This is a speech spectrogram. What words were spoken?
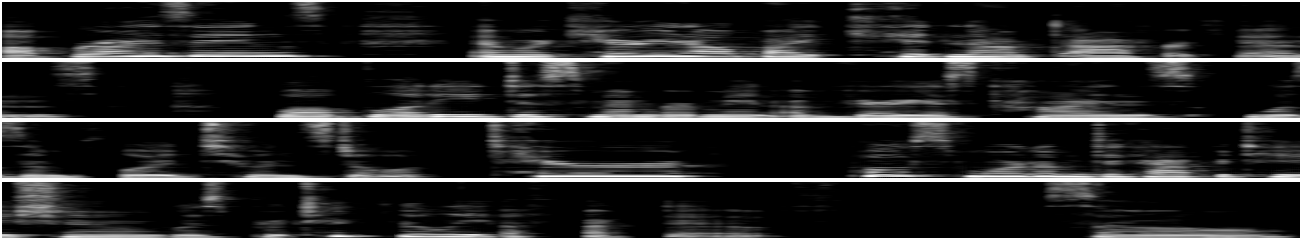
uprisings and were carried out by kidnapped Africans, while bloody dismemberment of various kinds was employed to instill terror. Post-mortem decapitation was particularly effective. So,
